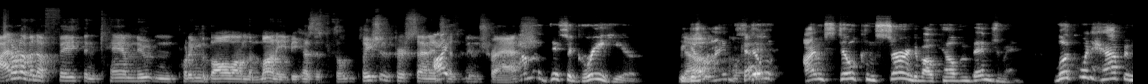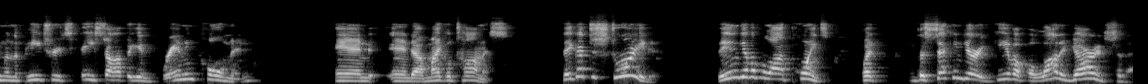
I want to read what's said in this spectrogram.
I don't have enough faith in Cam Newton putting the ball on the money because his completion percentage I- has been trash. I'm going to disagree here because No? I'm Okay. still I'm still concerned about Kelvin Benjamin. Look what happened when the Patriots faced off against Brandon Coleman and and uh, Michael Thomas. They got destroyed. They didn't give up a lot of points, but the secondary gave up a lot of yardage to them.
